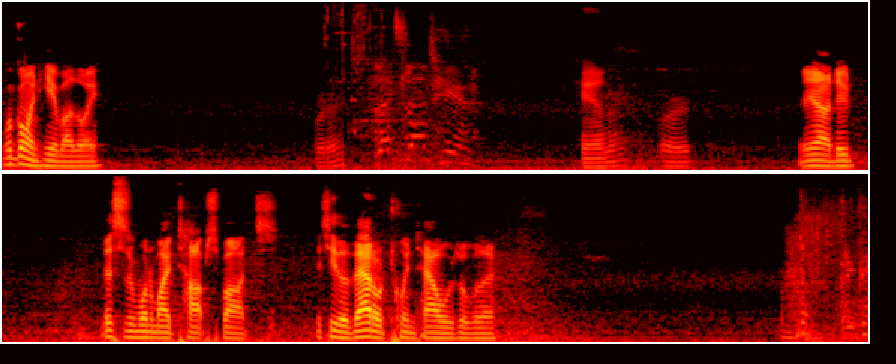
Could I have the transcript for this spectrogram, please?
We're going here, by the way. Where? Let's land here. Cannon? Alright. Yeah, dude. This is one of my top spots. It's either that or Twin Towers over there. Prepare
